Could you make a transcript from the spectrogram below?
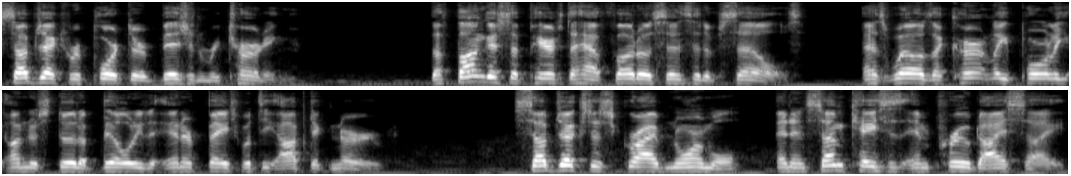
Subjects report their vision returning. The fungus appears to have photosensitive cells, as well as a currently poorly understood ability to interface with the optic nerve. Subjects describe normal, and in some cases improved eyesight,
